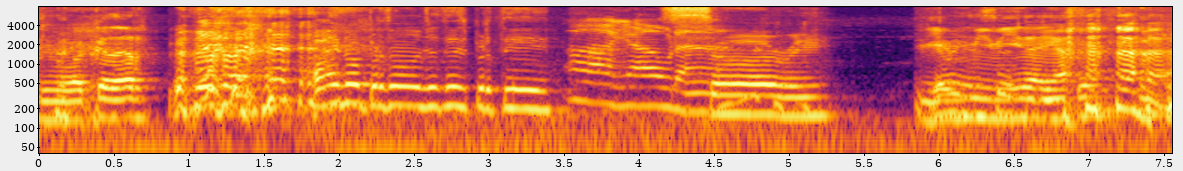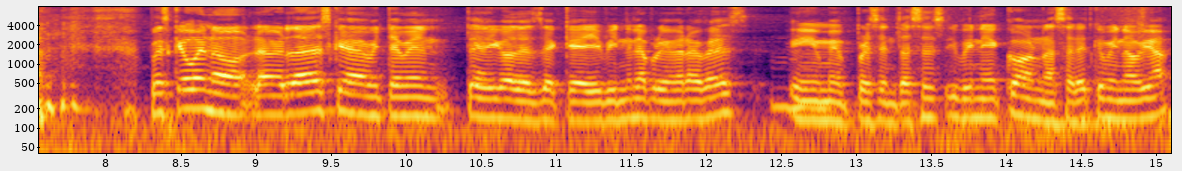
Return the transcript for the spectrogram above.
Y me voy a quedar. Ay, no, perdón, ya te desperté. Ay, Aura. Sorry. Y en mi vida ya. pues qué bueno, la verdad es que a mí también te digo, desde que vine la primera vez y me presentaste, y vine con Nazaret, con mi novia,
